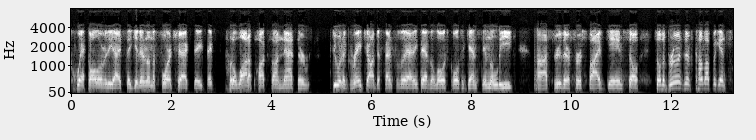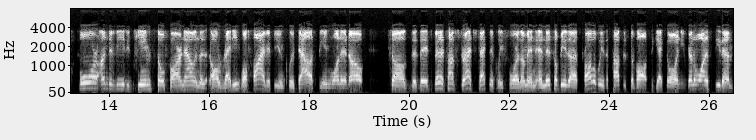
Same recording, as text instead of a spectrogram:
quick all over the ice. They get in on the forecheck. They they put a lot of pucks on net. They're doing a great job defensively. I think they have the lowest goals against in the league uh, through their first five games. So, so the Bruins have come up against four undefeated teams so far now in the already. Well, five if you include Dallas being one and zero. Oh. So the, the, it's been a tough stretch technically for them, and and this will be the probably the toughest of all to get going. You're going to want to see them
